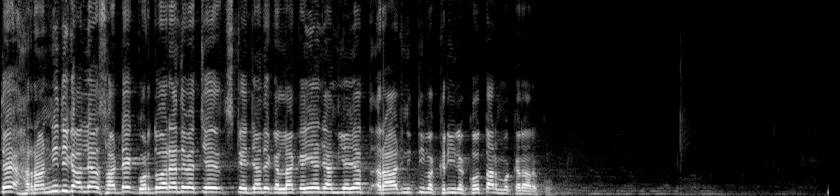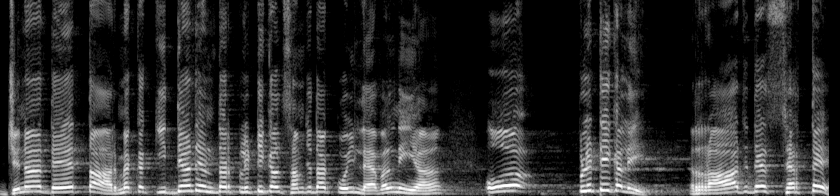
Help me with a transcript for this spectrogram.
ਤੇ ਹੈਰਾਨੀ ਦੀ ਗੱਲ ਹੈ ਸਾਡੇ ਗੁਰਦੁਆਰਿਆਂ ਦੇ ਵਿੱਚ ਇਹ ਸਟੇਜਾਂ ਤੇ ਗੱਲਾਂ ਕਹੀਆਂ ਜਾਂਦੀਆਂ ਜਾਂ ਰਾਜਨੀਤੀ ਵੱਖਰੀ ਰੱਖੋ, ਧਰਮ ਵੱਖਰਾ ਰੱਖੋ। ਜਿਨ੍ਹਾਂ ਦੇ ਧਾਰਮਿਕ ਕੀਦਿਆਂ ਦੇ ਅੰਦਰ ਪੋਲੀਟੀਕਲ ਸਮਝ ਦਾ ਕੋਈ ਲੈਵਲ ਨਹੀਂ ਆ ਉਹ ਪੋਲੀਟੀਕਲੀ ਰਾਜ ਦੇ ਸਿਰ ਤੇ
